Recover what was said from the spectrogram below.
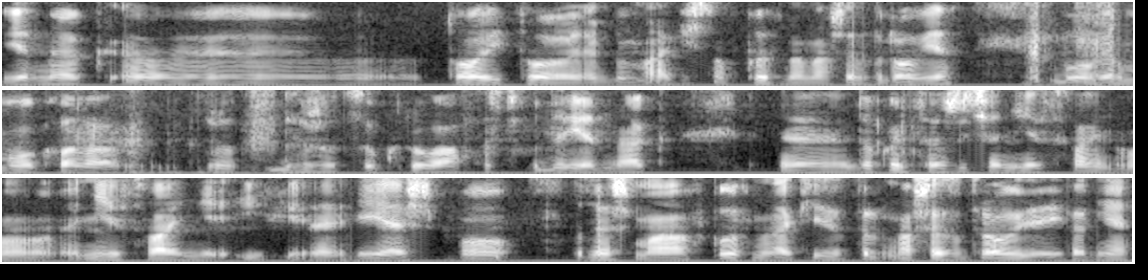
jednak e, to i to jakby ma jakiś tam wpływ na nasze zdrowie, bo wiadomo, kola dużo, dużo cukru, a fast foody jednak e, do końca życia nie jest fajno, nie jest fajnie ich e, jeść, bo to też ma wpływ na jakieś zdro- nasze zdrowie i pewnie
